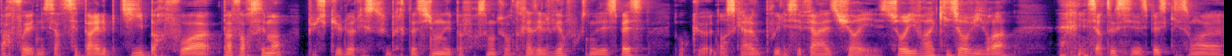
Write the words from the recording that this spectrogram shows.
Parfois il est nécessaire de séparer les petits, parfois pas forcément, puisque le risque de prédation n'est pas forcément toujours très élevé en fonction des espèces. Donc euh, dans ce cas-là, vous pouvez laisser faire la nature et survivra qui survivra. et surtout ces espèces qui sont euh,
